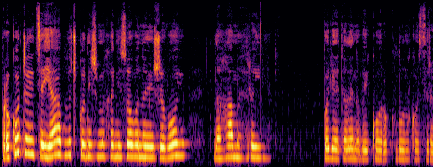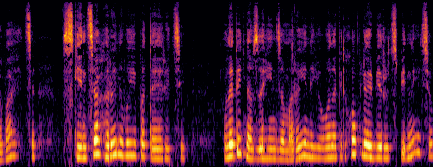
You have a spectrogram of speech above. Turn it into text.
прокочується яблучко між механізованою живою ногами Гриня. Поліетиленовий корок лунко зривається з кінця гринової патериці, летить навздогінь за Маринею, вона підхоплює біруть спідницю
